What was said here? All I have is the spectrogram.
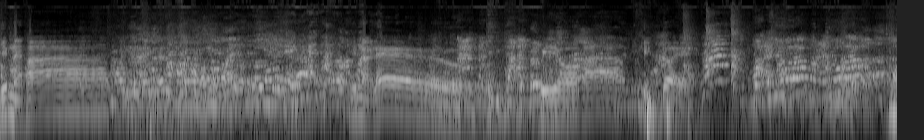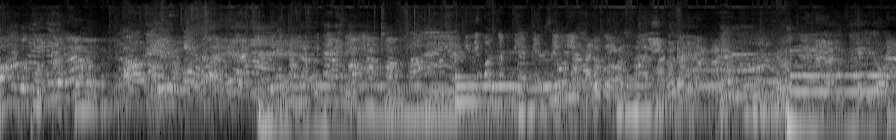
ยิ้มหน่อยครับยิ้มหน่อยแล้ววิดีโอครับคลิปด้วยหมดอายุแล้วหมดอายุแล้วขอให้ทุกคนเออกินให้หมดก่อนพี่จะเปลี่ยนสีถ่ายรูปเองมาเดี๋ยวเดี๋ยวเดี๋ยวคลิปวิดีโอได้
